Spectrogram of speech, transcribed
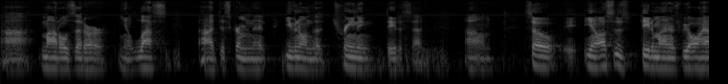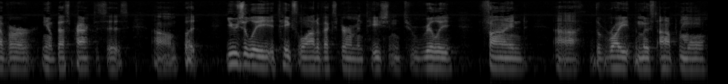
uh, models that are you know less uh, discriminant even on the training data set. Um, so you know us as data miners, we all have our you know best practices, um, but usually it takes a lot of experimentation to really find uh, the right, the most optimal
